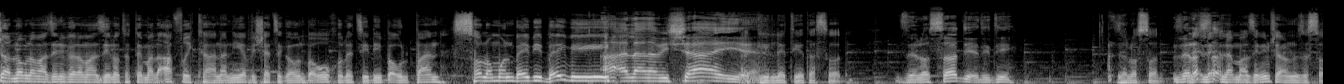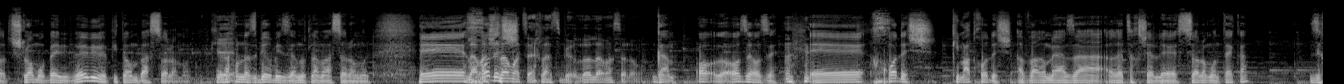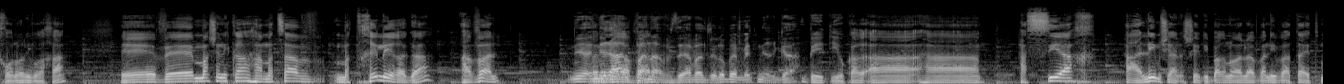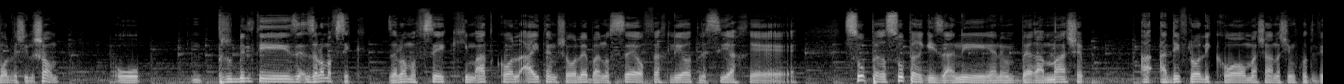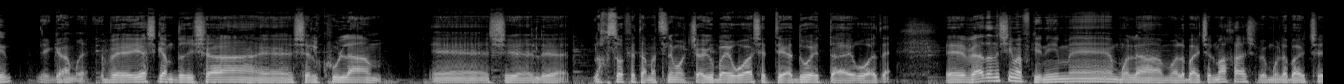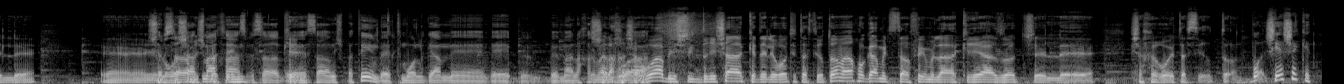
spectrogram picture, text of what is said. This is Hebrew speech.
שלום למאזינים ולמאזינות, אתם על אפריקן, אני אבישי צגאון ברוך ולצידי באולפן סולומון בייבי בייבי. אהלן אבישי. גיליתי את הסוד. זה לא סוד ידידי. זה לא סוד. זה לא סוד. למאזינים שלנו זה סוד. שלמה בייבי בייבי ופתאום בא סולומון. כן. אנחנו נסביר בהזדמנות למה סולומון. אה, למה חודש- שלמה צריך להסביר, לא למה סלומון. גם, או, או זה או זה. אה, חודש, כמעט חודש, עבר מאז הרצח של אה, סולומון טקה, זיכרונו לברכה. אה, ומה שנקרא, המצב מתחיל להירגע, אבל, נראה על אבל. פניו זה, אבל זה לא באמת נרגע. בדיוק, ה- ה- ה- השיח האלים ש- שדיברנו עליו אני ואתה אתמול ושלשום, הוא פשוט בלתי, זה, זה לא מפסיק. זה לא מפסיק, כמעט כל אייטם שעולה בנושא הופך להיות לשיח אה, סופר סופר גזעני, אני, ברמה שעדיף לא לקרוא מה שאנשים כותבים. לגמרי. ויש גם דרישה אה, של כולם של- לחשוף את המצלמות שהיו באירוע, שתיעדו את האירוע הזה. אה, ואז אנשים מפגינים אה, מול ה- מול הבית של מח"ש ומול הבית של... אה, אה, של ראשת. מח"ש ושר, כן. ושר המשפטים, ואתמול גם אה, ב, ב, במהלך השבוע. במהלך השבוע, בשביל דרישה כדי לראות את הסרטון, ואנחנו גם מצטרפים לקריאה הזאת של אה, שחררו את הסרטון. בוא, שיהיה שקט.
